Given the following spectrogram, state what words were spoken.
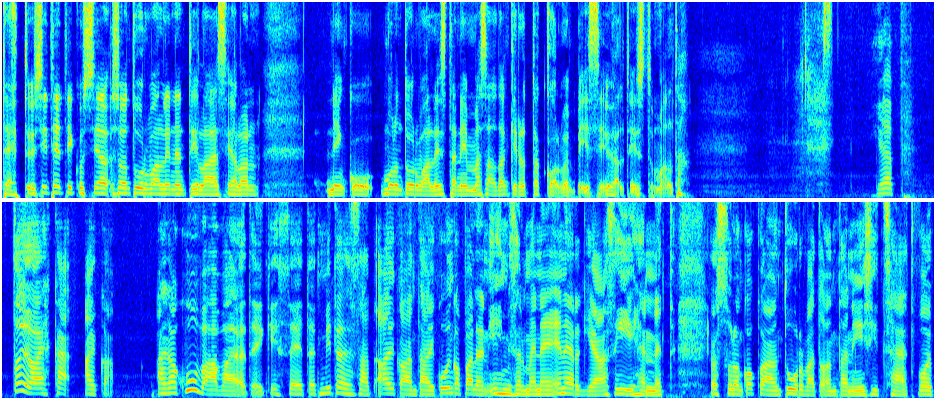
tehtyä. Sitten heti kun siellä, se on turvallinen tila ja siellä on, niin kuin, mulla on turvallista, niin mä saatan kirjoittaa kolmen biisiä yhdeltä istumalta. Jep. Toi on ehkä aika, aika kuvaava jotenkin se, että, että mitä sä saat aikaan tai kuinka paljon ihmisellä menee energiaa siihen, että jos sulla on koko ajan turvatonta, niin sit sä et voi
